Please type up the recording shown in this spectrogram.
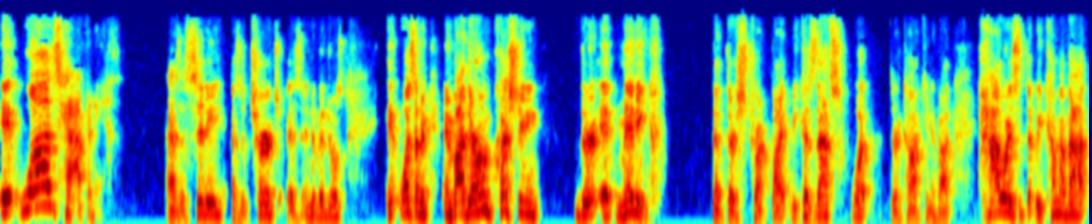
It was happening as a city, as a church, as individuals. It was happening. And by their own questioning, they're admitting that they're struck by it because that's what they're talking about. How is it that we come about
